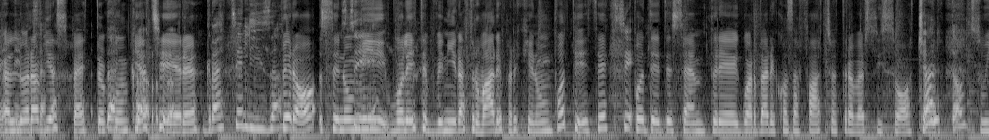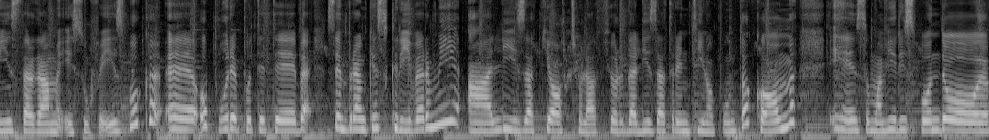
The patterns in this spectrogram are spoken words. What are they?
Allora Elisa? vi aspetto con D'accordo. piacere. Grazie Elisa. Però se non Sì. mi volete venire a trovare perché non potete, Sì. potete sempre guardare cosa faccio attraverso i social, Certo. su Instagram e su Facebook, eh, oppure potete beh, sempre anche scrivermi a lisa-fiordalisatrentino.com e insomma vi rispondo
